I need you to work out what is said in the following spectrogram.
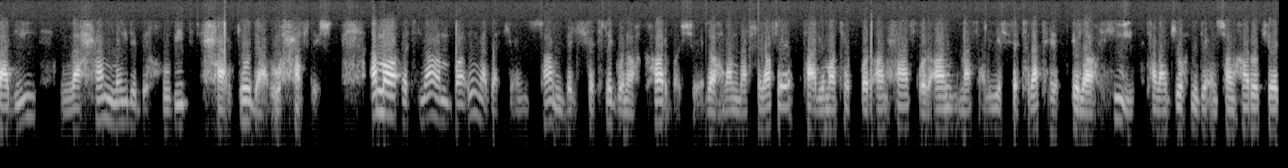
بدی و هم میل به خوبی هر دو در او هستش. اما اسلام با این نظر که انسان بالفطره گناهکار باشه ظاهرا در خلاف تعلیمات قرآن هست. قرآن مسئله فطرت الهی توجه میده انسانها رو که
